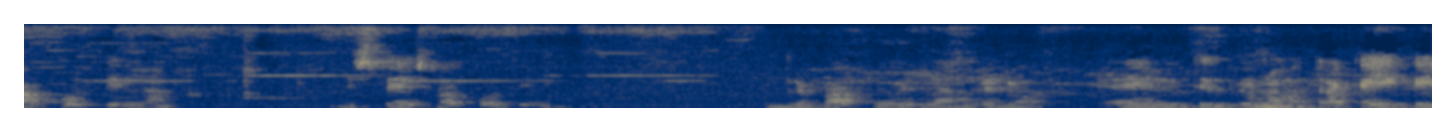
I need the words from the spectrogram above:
ಹಾಕ್ಕೊಡ್ತೀನಿ ನಾನು. ಇಷ್ಟ ಹಾಕೊಳ್ತೀನಿ ಅಂದರೆ ಪಾಪು ಇಲ್ಲ ಅಂದರೆ ಏನು ತಿಂದ್ರೂ ಒಂಥರ ಕೈ ಕೈ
